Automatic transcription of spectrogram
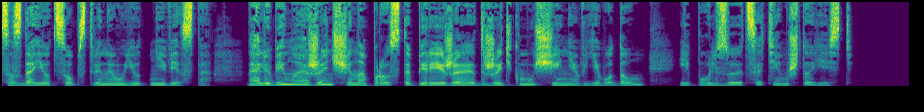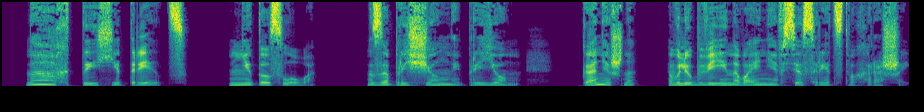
Создает собственный уют невеста, а любимая женщина просто переезжает жить к мужчине в его дом и пользуется тем, что есть. Ах ты хитрец! Не то слово. Запрещенный прием. Конечно, в любви и на войне все средства хороши.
